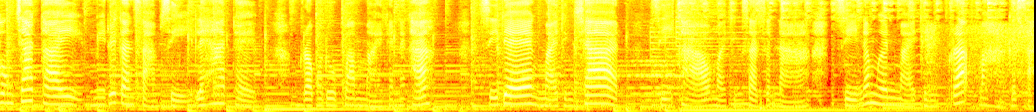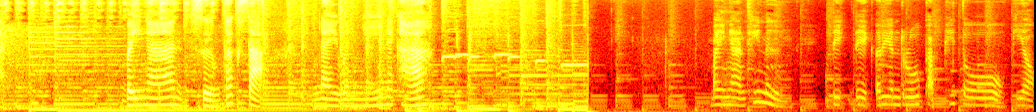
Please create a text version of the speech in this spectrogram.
ธงชาติไทยมีด้วยกัน 3 สีและ 5 แถบ เรามาดูความหมายกันนะคะ สีแดงหมายถึงชาติ สีขาวหมายถึงศาสนา สีน้ำเงินหมายถึงพระมหากษัตริย์ ใบงานเสริมทักษะในวันนี้นะคะ ใบงานที่ 1 เด็กๆเรียนรู้กับพี่โตเกี่ยว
